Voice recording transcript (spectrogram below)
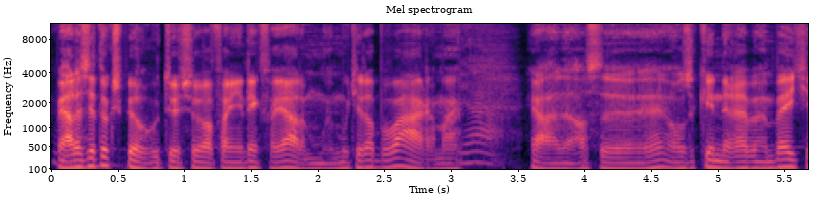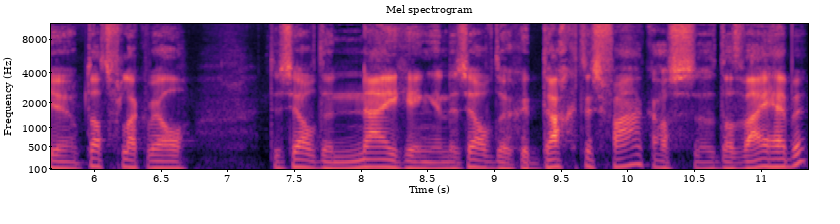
Maar ja, er zit ook speelgoed tussen waarvan je denkt van ja, dan moet- moet je dat bewaren. Maar Ja. ja, als de, hè, onze kinderen hebben een beetje op dat vlak wel dezelfde neiging en dezelfde gedachten vaak als eh, dat wij hebben.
